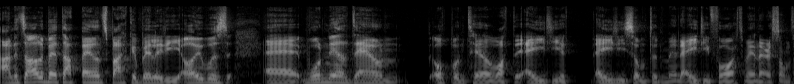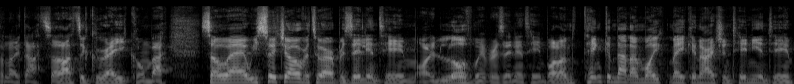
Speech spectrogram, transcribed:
and it's all about that bounce back ability. I was uh, 1-0 down up until what the 80th 80 something minute, 84th minute or something like that. So that's a great comeback. So uh, we switch over to our Brazilian team. I love my Brazilian team, but I'm thinking that I might make an Argentinian team.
